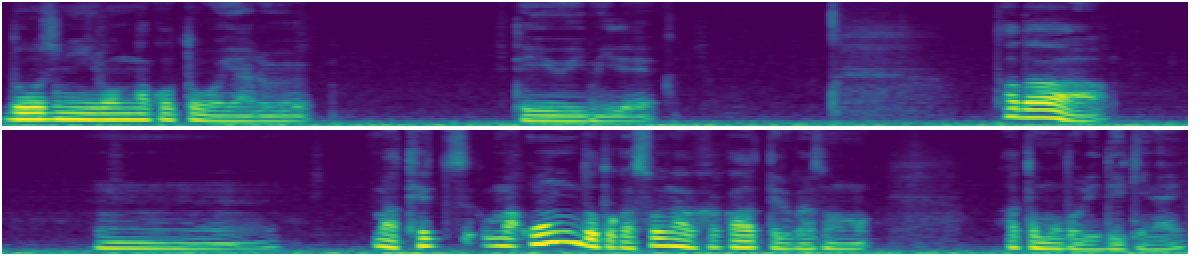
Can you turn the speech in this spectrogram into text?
同時にいろんなことをやるっていう意味でただうんまあ鉄、まあ、温度とかそういうのが関わってるからその後戻りできない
